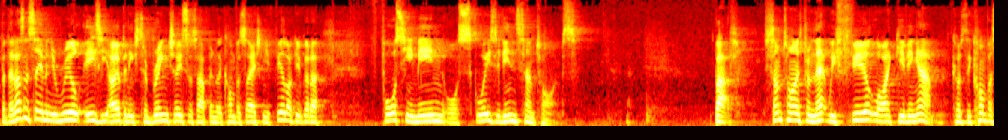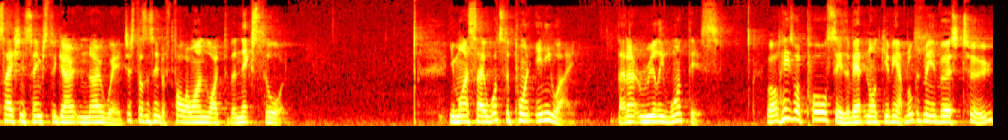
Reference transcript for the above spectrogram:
But there doesn't seem any real easy openings to bring Jesus up into the conversation. You feel like you've got to force him in or squeeze it in sometimes. But sometimes from that, we feel like giving up because the conversation seems to go nowhere. It just doesn't seem to follow on like to the next thought. You might say, What's the point anyway? They don't really want this. Well, here's what Paul says about not giving up. Look with me in verse 2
